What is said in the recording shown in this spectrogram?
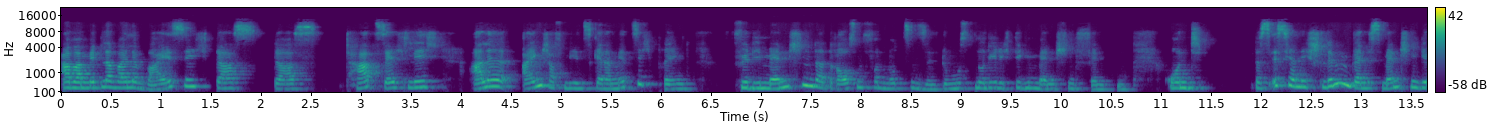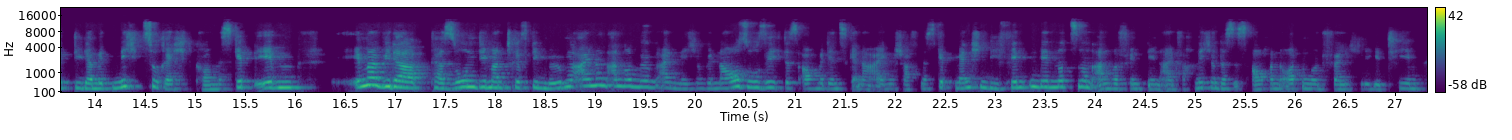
Aber mittlerweile weiß ich, dass das tatsächlich alle Eigenschaften, die ein Scanner mit sich bringt, für die Menschen da draußen von Nutzen sind. Du musst nur die richtigen Menschen finden. Und das ist ja nicht schlimm, wenn es Menschen gibt, die damit nicht zurechtkommen. Es gibt eben immer wieder Personen, die man trifft, die mögen einen und andere mögen einen nicht. Und genau so sehe ich das auch mit den Scanner-Eigenschaften. Es gibt Menschen, die finden den Nutzen und andere finden ihn einfach nicht. Und das ist auch in Ordnung und völlig legitim.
